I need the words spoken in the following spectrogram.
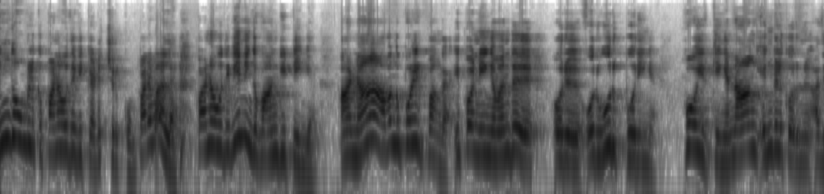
இங்கே உங்களுக்கு பண உதவி கிடைச்சிருக்கும். பரவாயில்ல. பண உதவியை நீங்கள் வாங்கிட்டீங்க. ஆனால் அவங்க போயிருப்பாங்க. இப்போ நீங்கள் வந்து ஒரு ஒரு ஊருக்கு போகிறீங்க போயிருக்கீங்க. நாங்கள் எங்களுக்கு ஒரு அது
